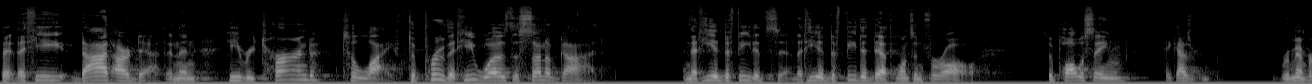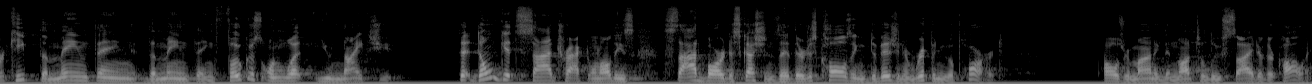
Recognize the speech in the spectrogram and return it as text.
that, that he died our death, and then he returned to life to prove that he was the Son of God and that he had defeated sin, that he had defeated death once and for all. So Paul was saying, hey guys, remember, keep the main thing the main thing. Focus on what unites you. Don't get sidetracked on all these sidebar discussions that they're just causing division and ripping you apart. Paul's reminding them not to lose sight of their calling.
